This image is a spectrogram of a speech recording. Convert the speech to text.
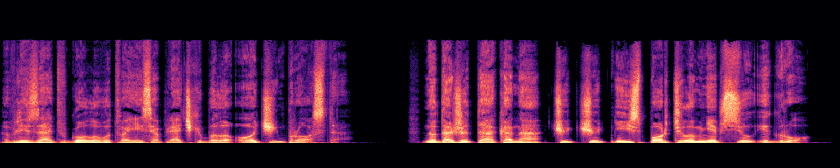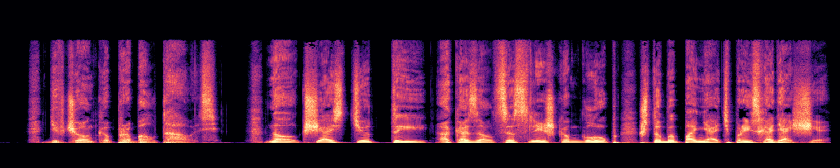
Влезать в голову твоей соплячки было очень просто. Но даже так она чуть-чуть не испортила мне всю игру. Девчонка проболталась. Но, к счастью, ты оказался слишком глуп, чтобы понять происходящее.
